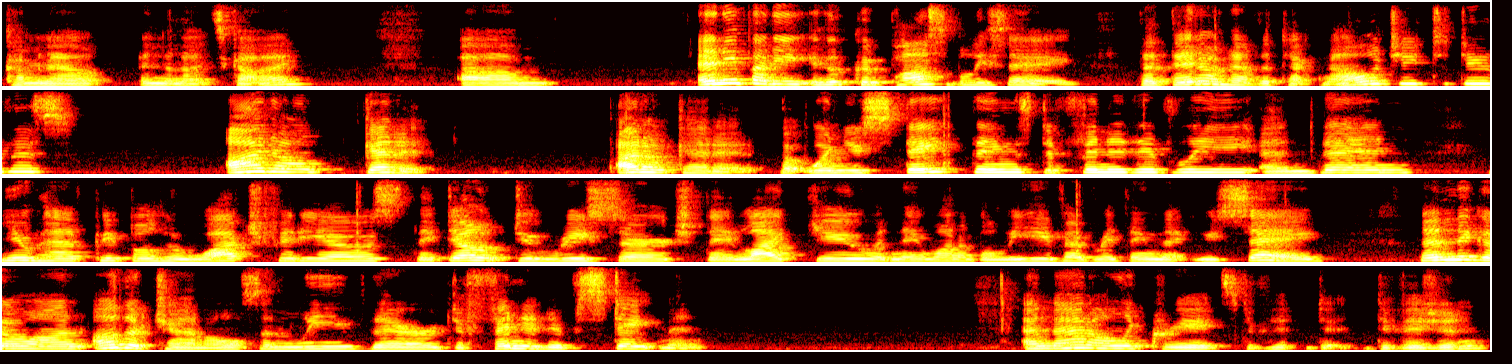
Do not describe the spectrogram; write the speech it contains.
coming out in the night sky. Um, anybody who could possibly say that they don't have the technology to do this, I don't get it. I don't get it. But when you state things definitively and then you have people who watch videos, they don't do research, they like you and they want to believe everything that you say, then they go on other channels and leave their definitive statement. And that only creates div- division.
